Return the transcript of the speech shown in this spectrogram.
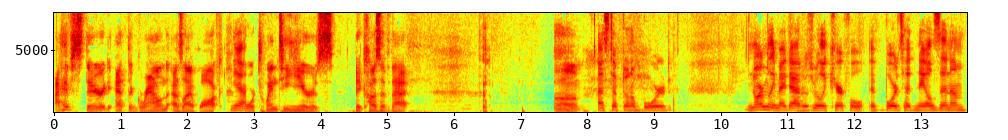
I have stared at the ground as I walk Yeah. for twenty years because of that. Um, I stepped on a board. Normally, my dad was really careful if boards had nails in them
